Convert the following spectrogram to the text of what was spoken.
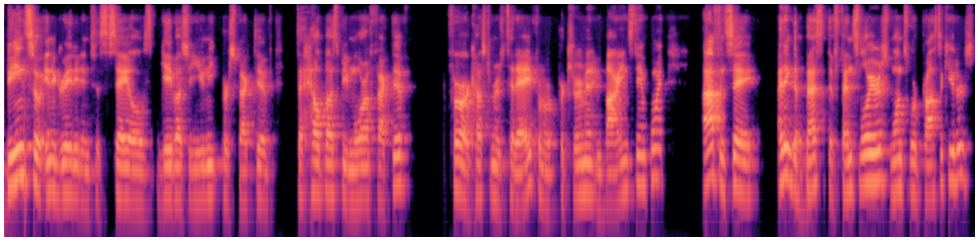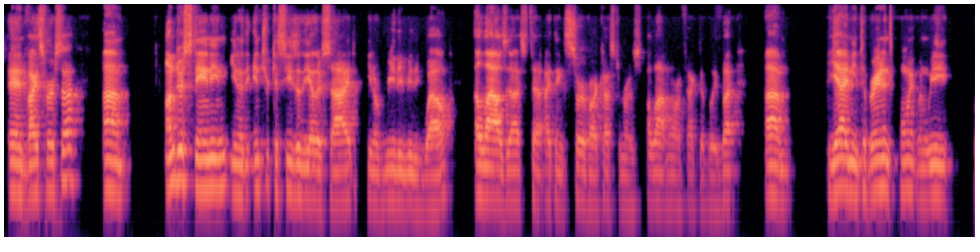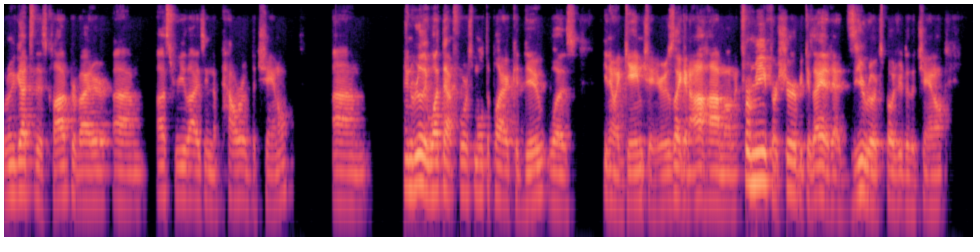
being so integrated into sales gave us a unique perspective to help us be more effective for our customers today from a procurement and buying standpoint. I often say I think the best defense lawyers once were prosecutors and vice versa um, understanding you know the intricacies of the other side you know really really well allows us to i think serve our customers a lot more effectively. But um, yeah i mean to brandon's point when we when we got to this cloud provider um, us realizing the power of the channel um, and really what that force multiplier could do was you know a game changer. It was like an aha moment for me for sure because i had had zero exposure to the channel.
